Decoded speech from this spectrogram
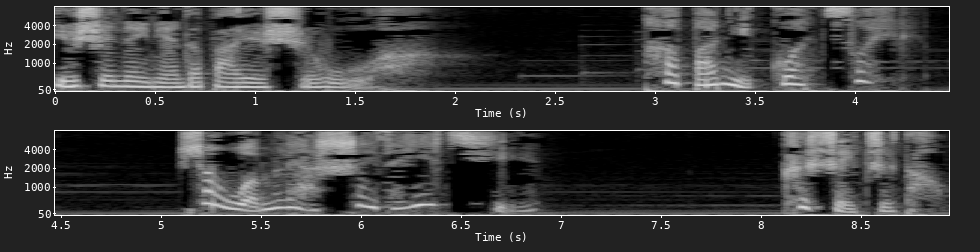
于是那年的八月十五，他把你灌醉了，让我们俩睡在一起。可谁知道，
